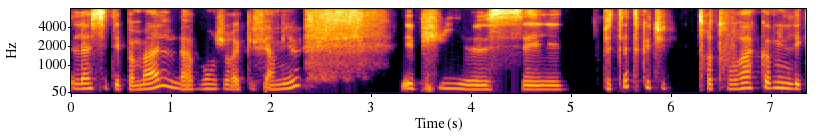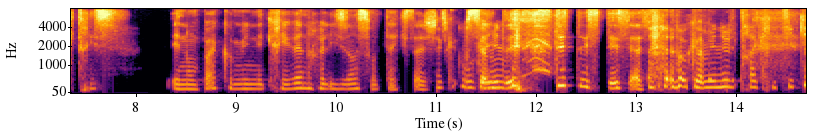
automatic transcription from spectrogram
là, c'était pas mal, là, bon, j'aurais pu faire mieux. Et puis, euh, c'est peut-être que tu retrouveras comme une lectrice et non pas comme une écrivaine relisant son texte. Je te conseille de ça. Ou comme une ultra critique.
